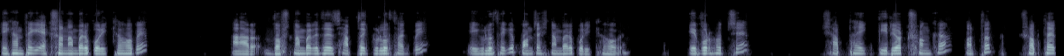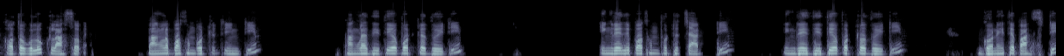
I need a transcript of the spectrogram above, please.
এখান থেকে একশো নাম্বারে পরীক্ষা হবে আর দশ নাম্বারে যে সাবজেক্টগুলো থাকবে, এগুলো থেকে পঞ্চাশ নম্বরে পরীক্ষা হবে। এরপর হচ্ছে সাপ্তাহিক পিরিয়ড সংখ্যা, অর্থাৎ সপ্তাহে কতগুলো ক্লাস হবে। বাংলা প্রথম পত্রে তিনটি, বাংলা দ্বিতীয় পত্রে দুইটি, ইংরেজি প্রথম পত্রে চারটি, ইংরেজি দ্বিতীয় পত্র দুইটি, গণিতে পাঁচটি,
